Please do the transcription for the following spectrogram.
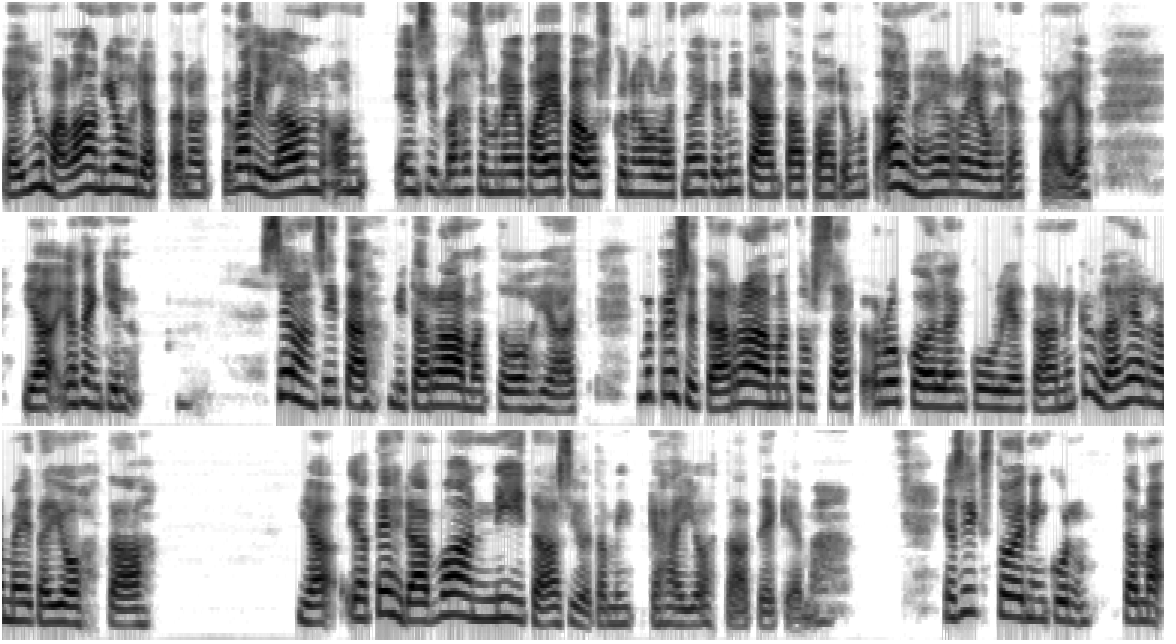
ja Jumala on johdattanut, että välillä on, on ensin vähän semmoinen jopa epäuskonen olo, että no eikä mitään tapahdu, mutta aina Herra johdattaa ja, ja jotenkin se on sitä, mitä raamattu ohjaa. Että me pysytään raamatussa, rukoillen kuljetaan, niin kyllä Herra meitä johtaa. Ja, ja tehdään vaan niitä asioita, mitkä hän johtaa tekemään. Ja siksi toi niin kun, tämä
